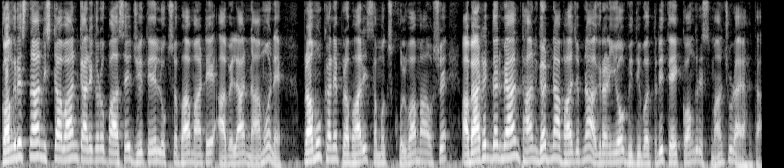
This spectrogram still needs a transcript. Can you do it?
કોંગ્રેસના નિષ્ઠાવાન કાર્યકરો પાસે જે તે લોકસભા માટે આવેલા નામોને પ્રમુખ અને પ્રભારી સમક્ષ ખોલવામાં આવશે. આ બેઠક દરમિયાન થાનગઢના ભાજપના અગ્રણીઓ વિધિવત રીતે કોંગ્રેસમાં જોડાયા હતા.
